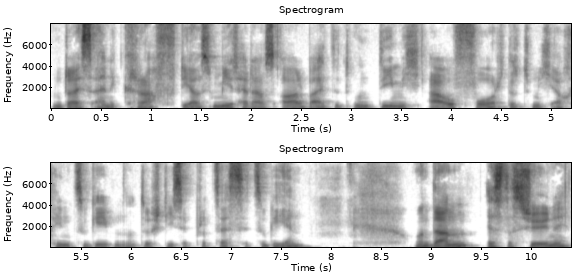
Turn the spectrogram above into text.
Und da ist eine Kraft, die aus mir heraus arbeitet und die mich auffordert, mich auch hinzugeben und durch diese Prozesse zu gehen. Und dann ist das Schöne,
